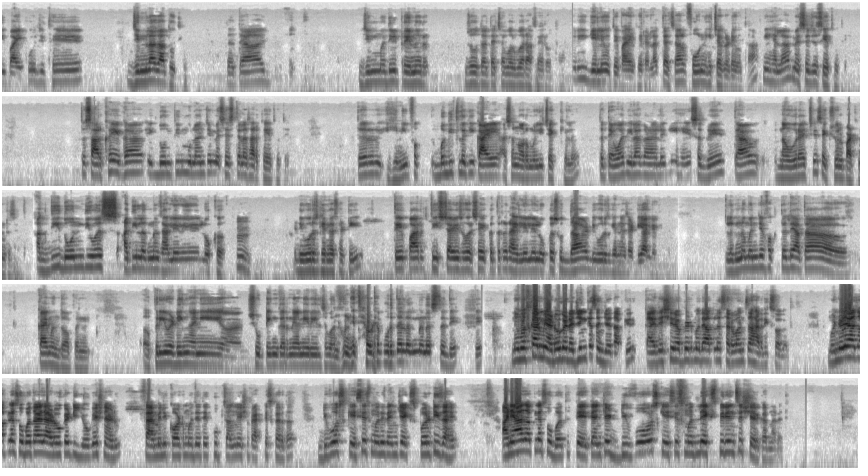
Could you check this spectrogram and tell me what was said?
ती बायको जिथे जिमला जात होती तर त्या जिममध्ये ट्रेनर जो होता त्याच्याबरोबर अफेअर होता. तरी गेले होते बाहेर फिरायला त्याचा फोन हिच्याकडे होता आणि ह्याला मेसेजेस येत होते. तर सारखं एका एक दोन तीन मुलांचे मेसेज त्याला सारखं येत होते. तर हिनी फक्त बघितलं की काय असं नॉर्मली चेक केलं तर तेव्हा तिला कळालं की हे सगळे त्या नवऱ्याचे सेक्शुअल पार्टनर्स आहेत. अगदी दोन दिवस आधी लग्न झालेले लोक डिवोर्स घेण्यासाठी. ते पार तीस चाळीस वर्ष एकत्र राहिलेले लोक सुद्धा डिवोर्स घेण्यासाठी आलेले लग्न म्हणजे फक्त ते आता काय म्हणतो आपण प्री वेडिंग आणि शूटिंग करणे आणि रील्स बनवणे तेवढ्या पुरतं लग्न नसतं ते. नमस्कार मी ॲडव्होकेट अजिंक्य संजय तापकीर कायदेशीर अपडेटमध्ये आपलं सर्वांचं हार्दिक स्वागत. मंडळी आज आपल्यासोबत आहेत ॲडव्होकेट योगेश नायडू. फॅमिली कोर्टमध्ये ते खूप चांगली अशी प्रॅक्टिस करतात. डिवोर्स केसेसमध्ये त्यांची एक्सपर्टीज आहे. आणि आज आपल्यासोबत ते त्यांचे डिवोर्स केसेसमधले एक्सपिरियन्सेस शेअर करणार आहेत.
